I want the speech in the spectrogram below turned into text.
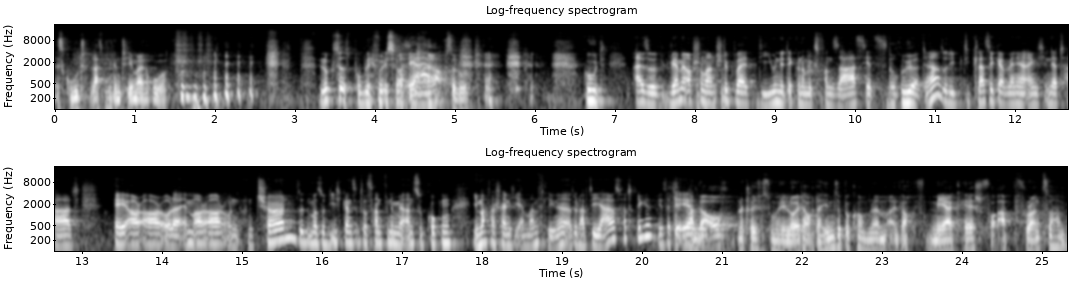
Ist gut, lass mich mit dem Thema in Ruhe. Luxusproblem würde ich so sagen. Ja, ne? absolut. Gut, also wir haben ja auch schon mal ein Stück weit die Unit Economics von SaaS jetzt berührt. Ja? Also die, die Klassiker wären ja eigentlich in der Tat ARR oder MRR und, und, Churn sind immer so, die ich ganz interessant finde, mir anzugucken. Ihr macht wahrscheinlich eher monthly, ne? Also habt ihr Jahresverträge? Ihr seid ja eher haben so wir auch. Natürlich versuchen wir die Leute auch dahin zu bekommen, ne? einfach mehr Cash vorab front zu haben.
